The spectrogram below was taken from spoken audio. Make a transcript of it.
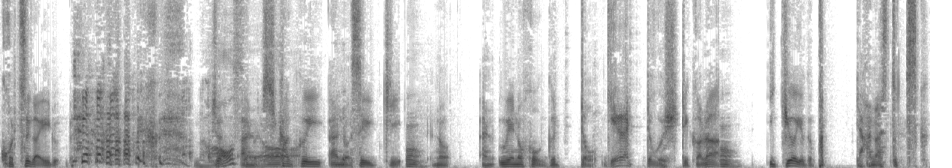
コツがいる。直せの、。四角い、あの、スイッチの、あの、上の方ぐっと、ギューって押してから、ん勢いよくパッて離すとつく。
